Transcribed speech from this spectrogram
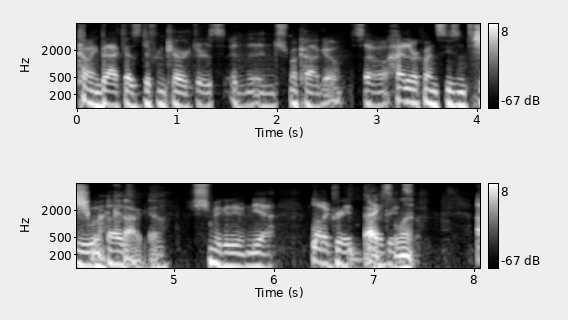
coming back as different characters in in Chicago. So highly recommend season two of Schmicago. Schmigadoon. Yeah, a lot of great, lot of great Excellent. stuff. Uh,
